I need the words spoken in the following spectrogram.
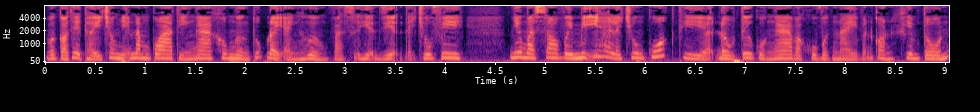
Vâng, có thể thấy trong những năm qua thì Nga không ngừng thúc đẩy ảnh hưởng và sự hiện diện tại châu Phi. Nhưng mà so với Mỹ hay là Trung Quốc thì ờ, đầu tư của Nga vào khu vực này vẫn còn khiêm tốn.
